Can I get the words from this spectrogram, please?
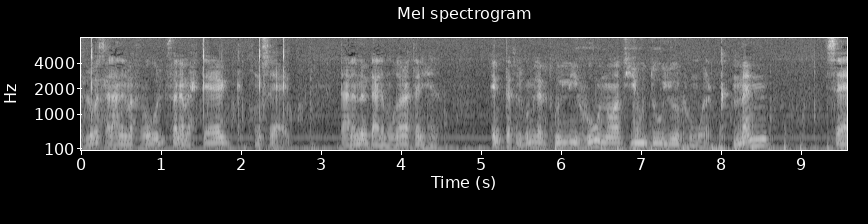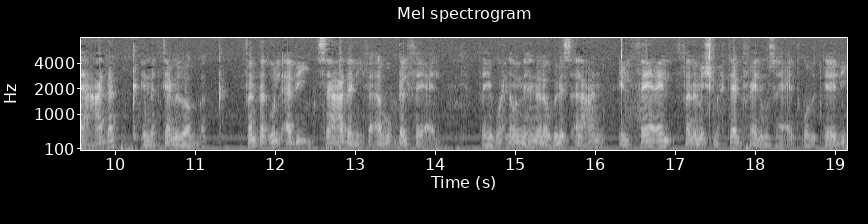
طب لو بسأل عن المفعول فأنا محتاج مساعد. تعال نرجع لموضوعنا تاني هنا. انت في الجملة بتقول لي who not you do your homework. من ساعدك انك تعمل واجبك. فانت تقول أبي ساعدني فأبوك ده الفاعل. طيب وإحنا قلنا هنا لو بنسأل عن الفاعل فأنا مش محتاج فعل مساعد وبالتالي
